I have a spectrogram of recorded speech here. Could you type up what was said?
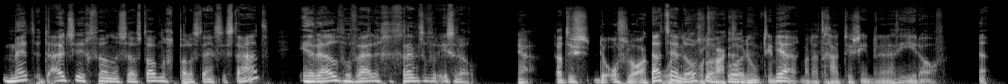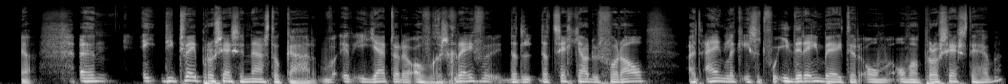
met het uitzicht van een zelfstandige Palestijnse staat in ruil voor veilige grenzen voor Israël. Ja, dat is de Oslo-akkoorden. Dat zijn de wordt vaak Oslo-akkoorden, genoemd ja. maar dat gaat dus inderdaad hierover. Ja. ja. Ehm, die twee processen naast elkaar. w- Jij hebt erover geschreven. Dat, dat zegt jou dus vooral. Uiteindelijk is het voor iedereen beter om, om een proces te hebben.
